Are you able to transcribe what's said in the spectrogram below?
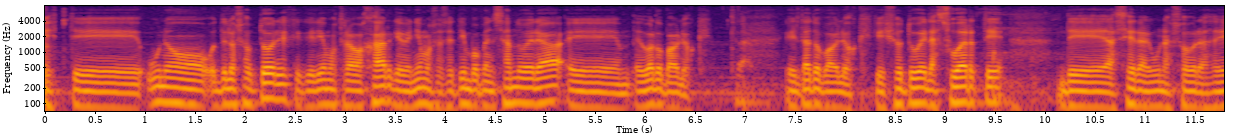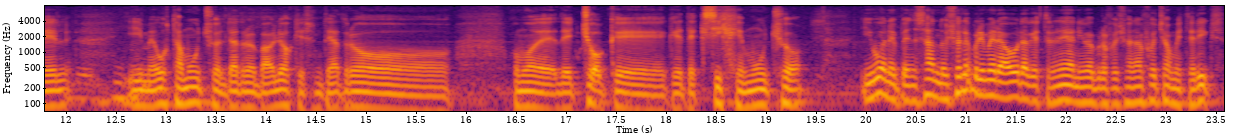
este, uno de los autores que queríamos trabajar, que veníamos hace tiempo pensando, era eh, Eduardo Pavlovsky Claro. el Tato Pavlovsky, que yo tuve la suerte de hacer algunas obras de él y me gusta mucho el teatro de que es un teatro como de, de choque que te exige mucho. Y bueno, pensando, yo la primera obra que estrené a nivel profesional fue Chao Mr. X,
